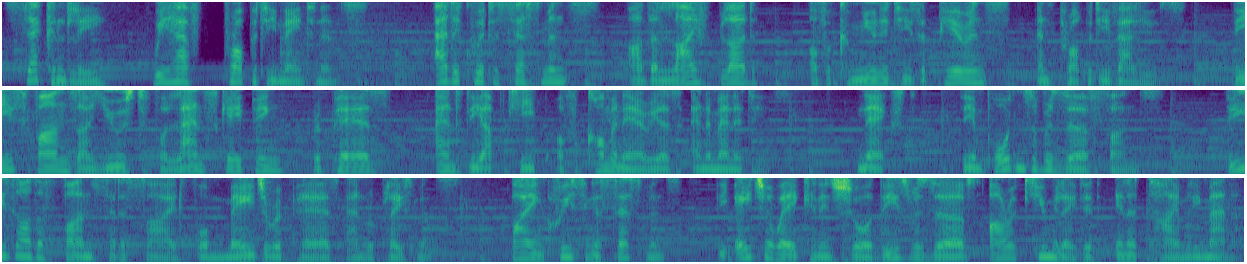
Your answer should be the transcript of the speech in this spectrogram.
Secondly, we have property maintenance. Adequate assessments are the lifeblood of a community's appearance and property values. These funds are used for landscaping, repairs, and the upkeep of common areas and amenities. Next, the importance of reserve funds. These are the funds set aside for major repairs and replacements. By increasing assessments, the HOA can ensure these reserves are accumulated in a timely manner.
